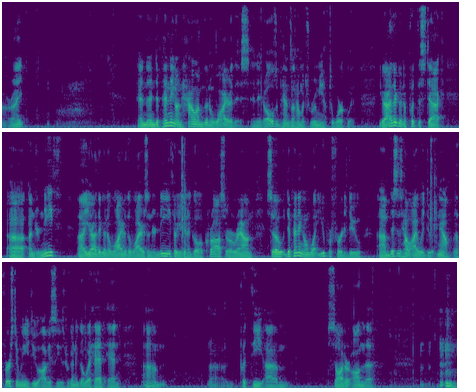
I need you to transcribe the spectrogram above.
All right. And then depending on how I'm going to wire this, and it all depends on how much room you have to work with, you're either going to put the stack uh, underneath, uh, you're either going to wire the wires underneath, or you're going to go across or around. So depending on what you prefer to do, um, this is how I would do it. Now, the first thing we need to do, obviously, is we're going to go ahead and um, uh, put the um, solder on the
